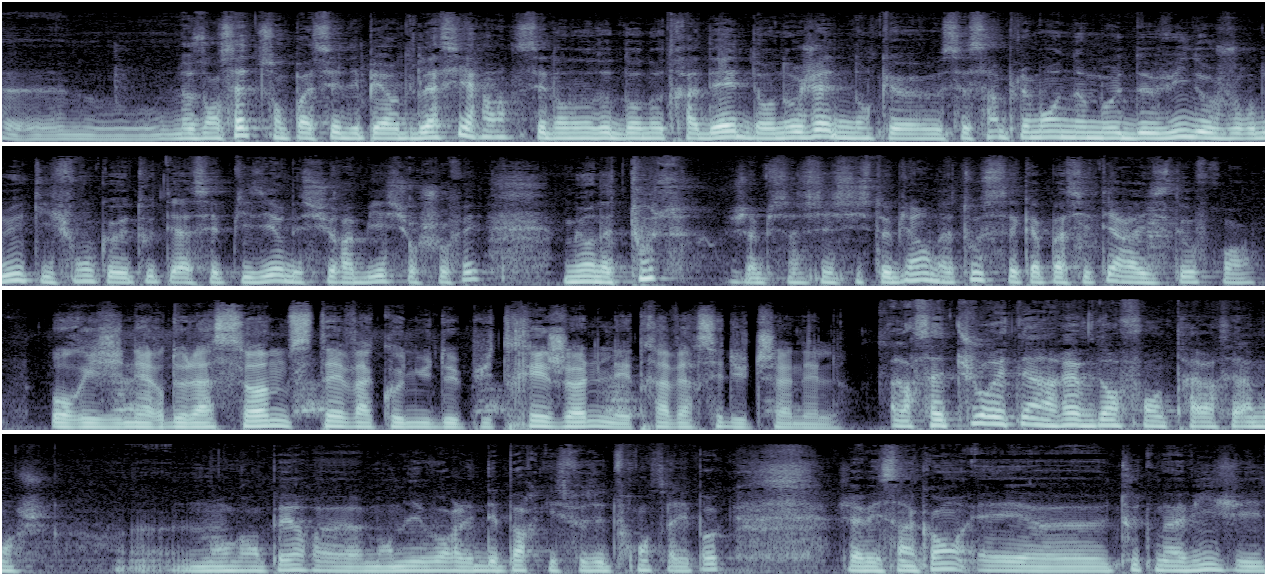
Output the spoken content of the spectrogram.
euh, nos ancêtres sont passés des périodes glaciaires. Hein. C'est dans, dans, notre ADN, dans nos gènes. Donc, euh, c'est simplement nos modes de vie d'aujourd'hui qui font que tout est aseptisé, on est surhabillé, surchauffé. Mais on a tous j'insiste bien, on a tous ces capacités à résister au froid. Originaire de la Somme, Steve a connu depuis très jeune les traversées du Channel. Alors ça a toujours été un rêve d'enfant de traverser la Manche. Euh, mon grand-père euh, m'a emmené voir les départs qui se faisaient de France à l'époque. J'avais 5 ans et euh, toute ma vie, j'ai,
